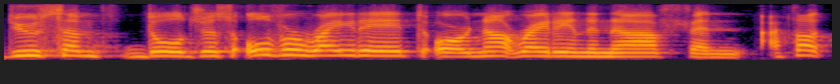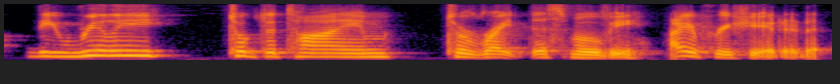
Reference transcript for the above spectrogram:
do some they'll just overwrite it or not write it enough. And I thought they really took the time to write this movie. I appreciated it.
